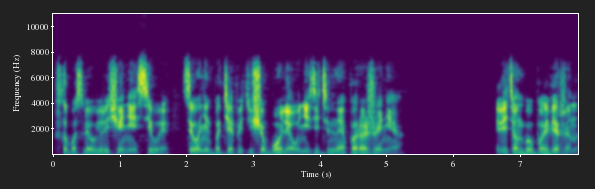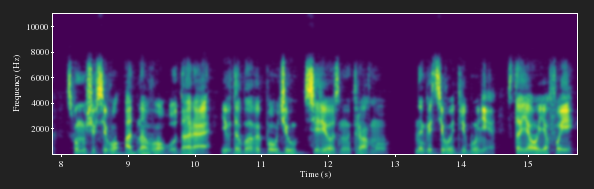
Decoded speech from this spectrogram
что после увеличения силы Сеонин потерпит еще более унизительное поражение. Ведь он был повержен с помощью всего одного удара и вдобавок получил серьезную травму. На гостевой трибуне стоял Яфэй,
